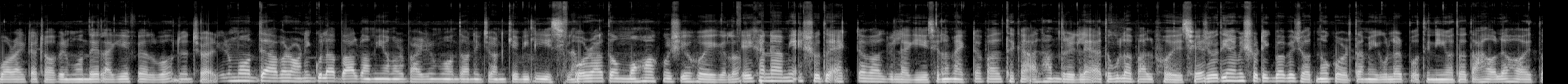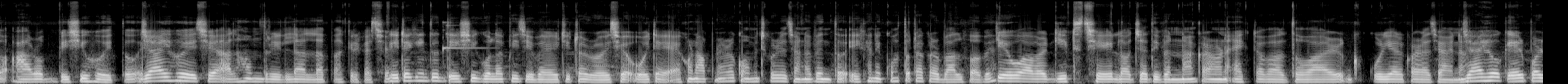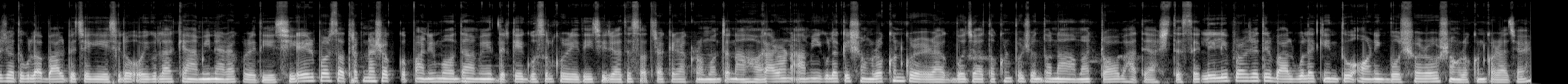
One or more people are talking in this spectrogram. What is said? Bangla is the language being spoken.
বড় একটা টবের মধ্যে লাগিয়ে ফেলব। Sorry. এর মধ্যে আবার অনেকগুলা বাল্ব আমি আমার বাড়ির মধ্যে অনেকজনকে বিলিয়েছিলাম। ওরা তো মহা খুশি হয়ে গেল। এখানে আমি শুধু একটা বাল্ব লাগিয়েছিলাম। একটা বাল্ব থেকে আলহামদুলিল্লাহ এতগুলা বাল্ব হয়েছে। যদি আমি সঠিকভাবে যত্ন করতাম এগুলার প্রতিনিয়ত, তাহলে হয়তো আরও বেশি হইতো। যাই হয়েছে, আলহামদুলিল্লাহ আল্লাহ পাকের কাছে। এটা কিন্তু দেশি গোলাপি যে ভ্যারাইটিটা রয়েছে, ওইটাই। এখন আপনারা কমেন্ট করে জানাবেন, তো এখানে কত টাকার বাল্ব হবে? কেউ আবার গিফট চেয়ে লজ্জা দিবেন না, কারণ একটা বাল্ব তো আর কুরিয়ার করা যায় না। যাই হোক, এরপর যতগুলো বাল্ব বেঁচে গিয়েছিল ওইগুলাকে আমি নাড়া করে দিয়েছি। এরপর ছত্রাকনাশক পানির মধ্যে আমি এদেরকে গোসল করিয়ে দিয়েছি, যাতে ছত্রাকের আক্রমণটা না হয়। কারণ আমি এগুলাকে সংরক্ষণ করে রাখব যতক্ষণ পর্যন্ত না আমার টব হাতে আসতেছে। লিলি প্রজাতির বাল্বগুলো কিন্তু অনেক বছরও সংরক্ষণ করা যায়।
